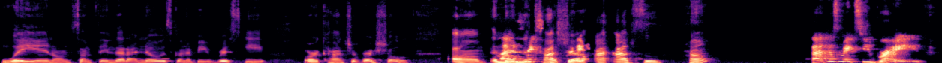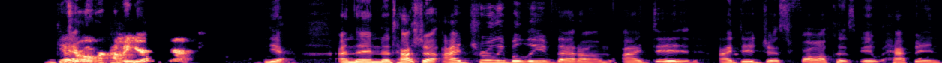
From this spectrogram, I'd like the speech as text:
weigh in on something that I know is going to be risky or controversial. Um, and that then Natasha, I absolutely, huh? That just makes you brave. Yeah. You're overcoming your fear. Yeah. And then Natasha, I truly believe that um I did. I did just fall because it happened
